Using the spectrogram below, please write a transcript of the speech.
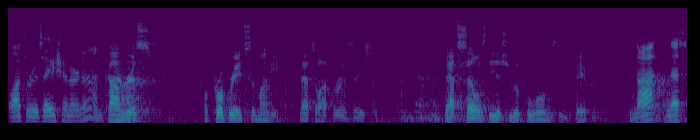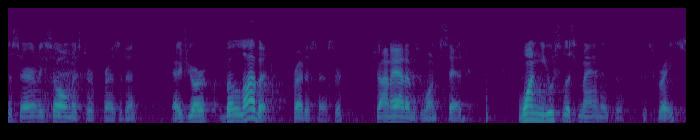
authorization or not. When Congress appropriates the money, that's authorization. That sells the issue of who owns these papers. Not necessarily so, Mr. President. As your beloved predecessor, John Adams, once said, one useless man is a disgrace,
